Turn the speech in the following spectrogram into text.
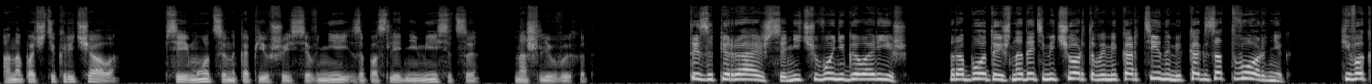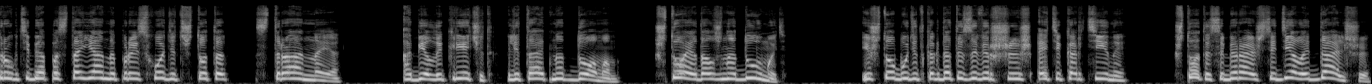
Она почти кричала. Все эмоции, накопившиеся в ней за последние месяцы, нашли выход. Ты запираешься, ничего не говоришь, работаешь над этими чертовыми картинами, как затворник, и вокруг тебя постоянно происходит что-то странное, а белый кречет летает над домом. Что я должна думать? И что будет, когда ты завершишь эти картины? Что ты собираешься делать дальше?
